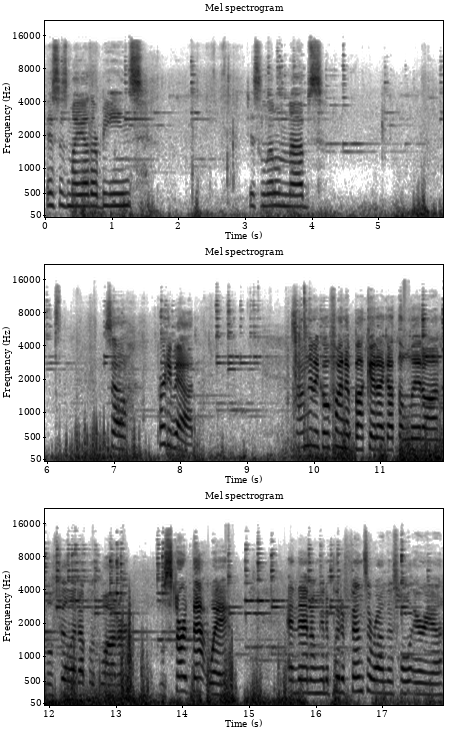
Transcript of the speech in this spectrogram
This is my other beans, just little nubs. So pretty bad. So I'm gonna go find a bucket. I got the lid on. We'll fill it up with water. We'll start that way. And then I'm gonna put a fence around this whole area.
